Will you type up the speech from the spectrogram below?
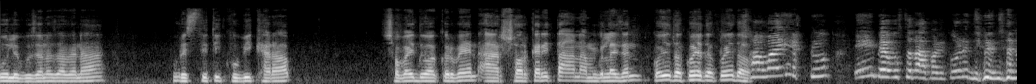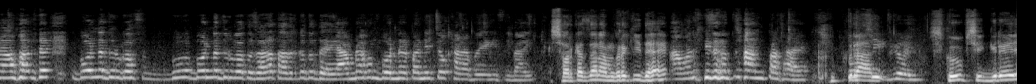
বলে বোঝানো যাবে না। পরিস্থিতি খুবই খারাপ। সবাই দোয়া করবেন। আর সরকারি যান কয়ে দাও কয়ে দাও কয়ে দাও। সবাই একটু এই ব্যবস্থাটা করে দিবেন যেন আমাদের বন্যা দুর্গত বন্যা দুর্গত যারা তাদেরকে তো দেয়। আমরা এখন বন্যার পানি চোখ খারাপ হয়ে গেছি ভাই। সরকার যান আমগুলো কি দেয়? আমাদের যেন ত্রাণ পাঠায়। খুব শীঘ্রই। খুব শীঘ্রই।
